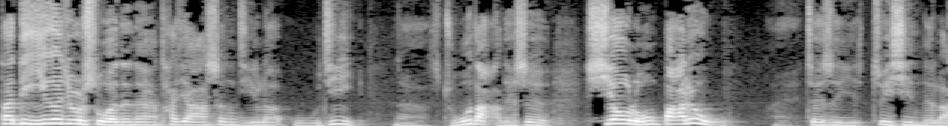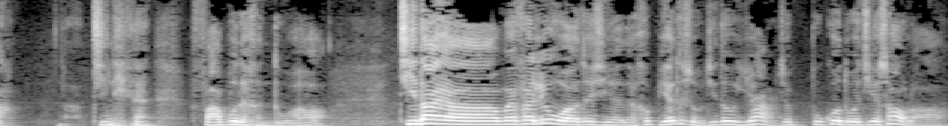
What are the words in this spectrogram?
那第一个就是说的呢，他家升级了 5G。啊，主打的是骁龙八六五，哎，这是一最新的了啊！今天发布的很多哈，基带啊、WiFi 六啊这些的，和别的手机都一样，就不过多介绍了啊。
